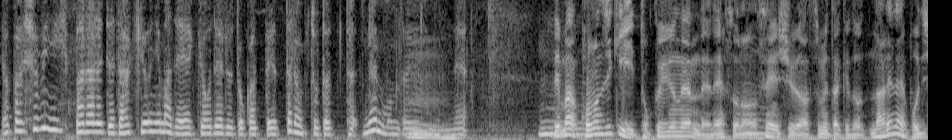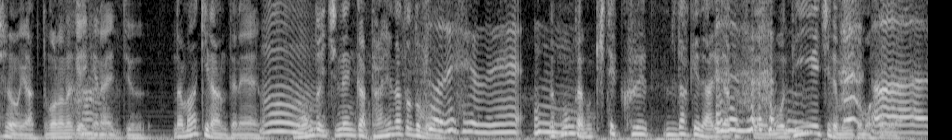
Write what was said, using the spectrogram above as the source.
うんやっぱり守備に引っ張られて打球にまで影響出るとかってやったらちょっとね問題ですもんね。でまあこの時期特有なんだよねその選手を集めたけど、慣れないポジションをやってもらわなきゃいけないっていうだ牧なんてね、ん。本当1年間大変だったと思う。そうですよね、今回も来てくれるだけでありがたくて、もう DH でもいいと思ってる、ああ、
